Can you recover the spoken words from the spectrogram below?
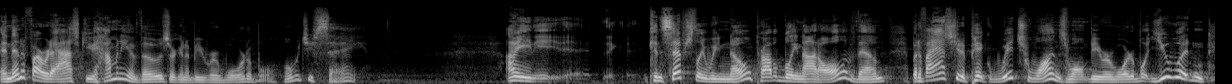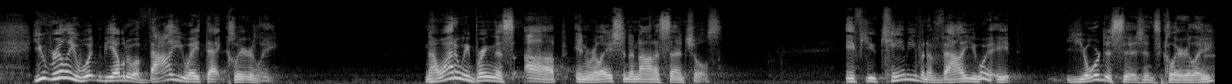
And then if I were to ask you, how many of those are going to be rewardable? What would you say? I mean, conceptually, we know probably not all of them, but if I asked you to pick which ones won't be rewardable, you wouldn't, you really wouldn't be able to evaluate that clearly. Now, why do we bring this up in relation to non essentials? If you can't even evaluate your decisions clearly,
